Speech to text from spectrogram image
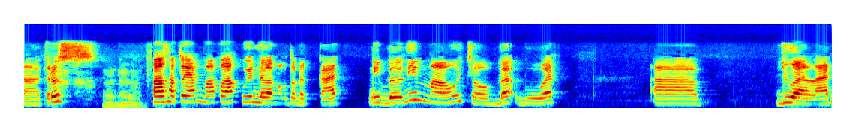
Uh, terus mm-hmm. salah satu yang mau aku lakuin dalam waktu dekat, Nibel nih mau coba buat uh, jualan,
